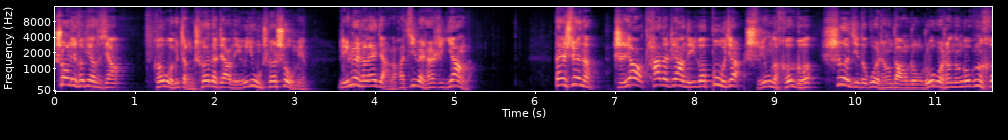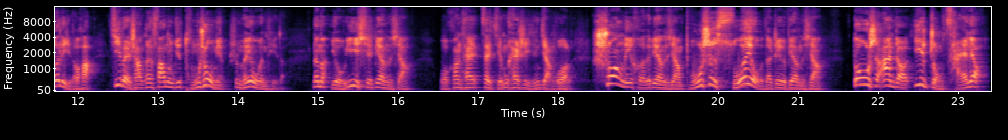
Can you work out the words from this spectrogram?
双离合变速箱和我们整车的这样的一个用车寿命，理论上来讲的话，基本上是一样的。但是呢，只要它的这样的一个部件使用的合格，设计的过程当中，如果说能够更合理的话，基本上跟发动机同寿命是没有问题的。那么有一些变速箱。我刚才在节目开始已经讲过了，双离合的变速箱不是所有的这个变速箱都是按照一种材料，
